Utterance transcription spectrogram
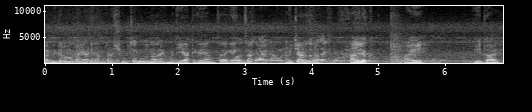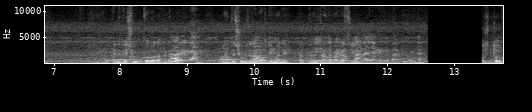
तर मित्रांनो आता या ठिकाणी आमचा शूट चालू होणार आहे. म्हणजे या ठिकाणी आमचा गँगचा आम्ही चार जण. हा एक आहे. इथं आहे. तर इथं शूट करू आता फटाफट. नंतर शूट झाला भेटू तुम्हाला तत्पर्यंत दोस्तों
